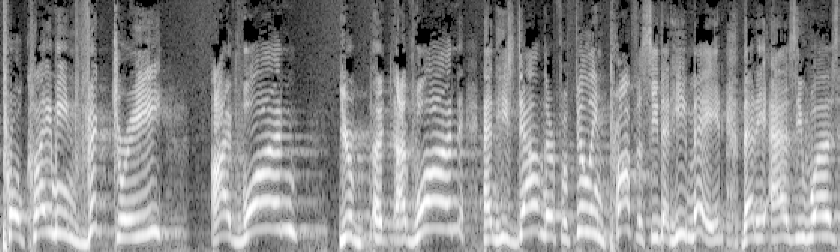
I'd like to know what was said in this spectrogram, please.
proclaiming victory. I've won. You're, uh, I've won, and he's down there fulfilling prophecy that he made that he, as he was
